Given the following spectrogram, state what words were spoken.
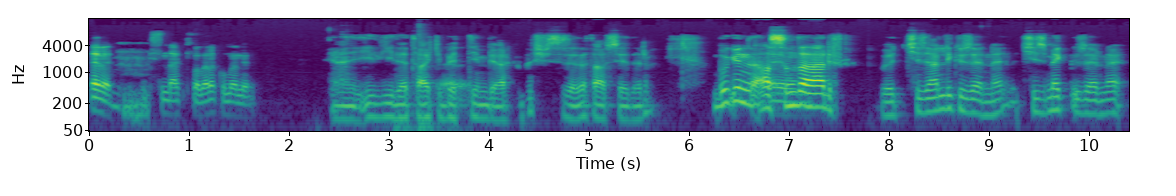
Evet, Hmm. ikisini de aktif olarak kullanıyorum. Yani ilgiyle takip Evet. ettiğim bir arkadaş. Size de tavsiye ederim. Bugün aslında Eyvallah. Arif böyle çizerlik üzerine, çizmek üzerine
